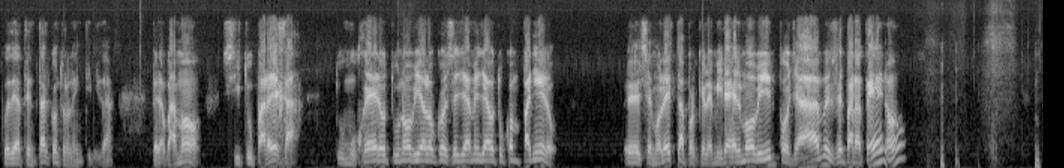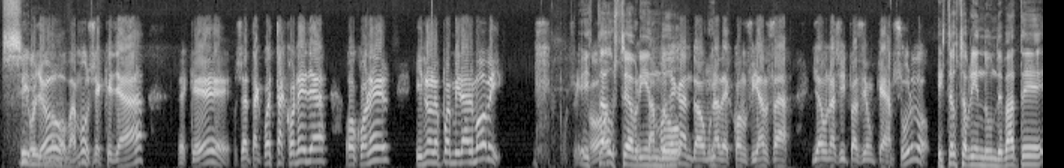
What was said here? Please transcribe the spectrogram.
puede atentar contra la intimidad. Pero vamos, si tu pareja, tu mujer o tu novia, lo que se llame ya, o tu compañero, eh, se molesta porque le mires el móvil, pues ya, pues, sepárate, ¿no? Sí, Digo yo, vamos, si es que ya, es que, o sea, te acuestas con ella o con él y no le puedes mirar el móvil. Pues, Está usted abriendo- Estamos llegando a una desconfianza y a una situación que es absurdo. Está usted abriendo un debate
